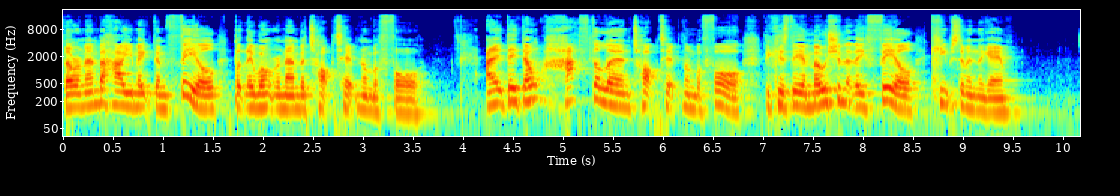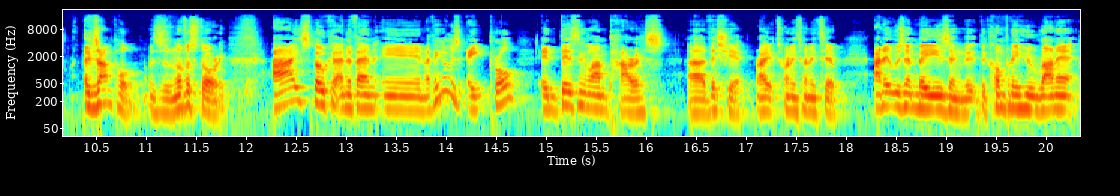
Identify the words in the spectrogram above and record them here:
They'll remember how you make them feel, but they won't remember top tip number four. And they don't have to learn top tip number four because the emotion that they feel keeps them in the game. Example, this is another story. I spoke at an event in, I think it was April, in Disneyland Paris uh, this year, right, 2022. And it was amazing. The, the company who ran it,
